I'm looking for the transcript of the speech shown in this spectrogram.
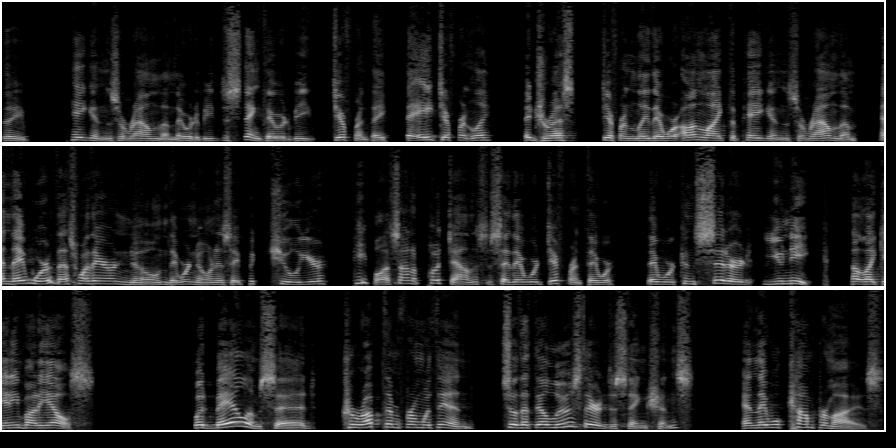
the pagans around them. They were to be distinct. They were to be different. They, they ate differently. They dressed differently. They were unlike the pagans around them. And they were, that's why they are known. They were known as a peculiar people. That's not a put down. That's to say they were different. They were, they were considered unique, not like anybody else. But Balaam said, corrupt them from within so that they'll lose their distinctions and they will compromise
